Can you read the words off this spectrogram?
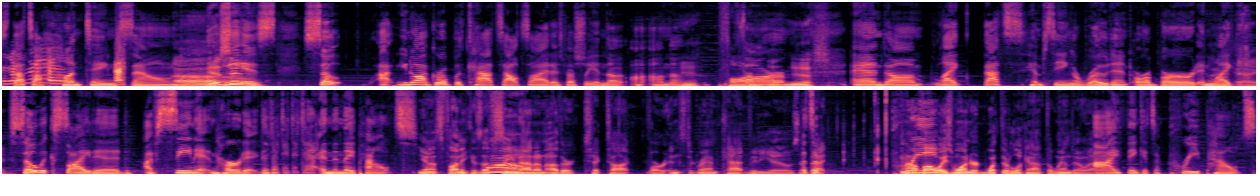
Yes, that's a hunting sound. Ah. Is he it? is so. I, you know, I grew up with cats outside, especially in the on the Yeah. Farm. Yes. and um, like that's him seeing a rodent or a bird, and Okay. like so excited. I've seen it and heard it, and then they pounce. You know, it's funny because I've seen that on other TikTok or Instagram cat videos. Of That's a that. And I've always wondered what they're looking out the window at. I think it's a pre-pounce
